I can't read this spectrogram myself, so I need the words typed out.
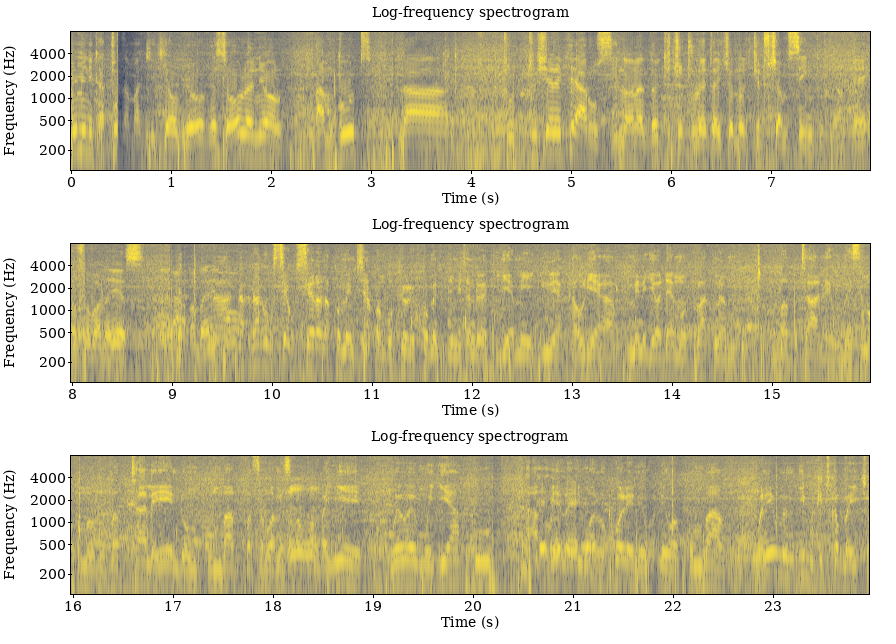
mimi nikatunza makiki ya ovyo ovyo. So all in all I'm good na tu, tusherekee harusi, naona ndio kichotuleta hicho, ndio kitu cha msingi. Okay. yes. Na nataka kusikia kuhusiana na comment yako ambayo pia ulicomment kwenye mitandao ya kijamii juu ya kauli ya manager wa Diamond Platinum Babu Tale. Umesema kwamba Babu Tale yeye ndio mpumbavu kwa sababu amesema kwamba nyie, wewe Mwijaku ah, pamoja na Juma Lokole ni, ni wapumbavu. Kwa nini umemjibu kitu kama hicho?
